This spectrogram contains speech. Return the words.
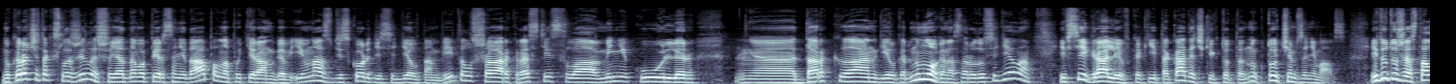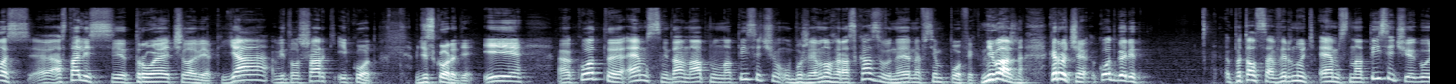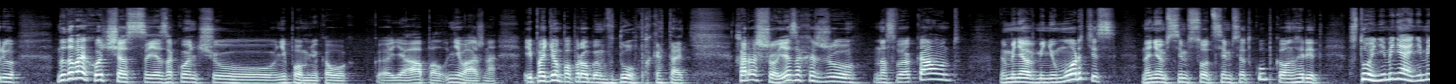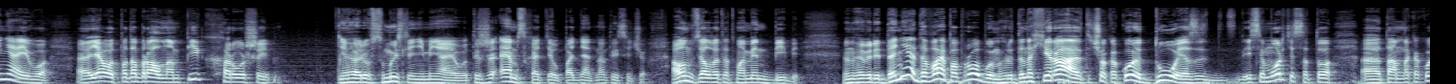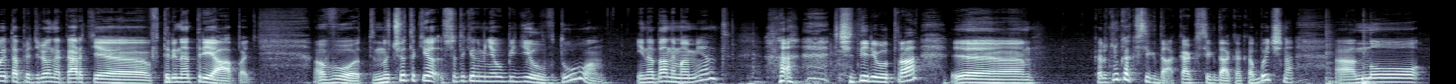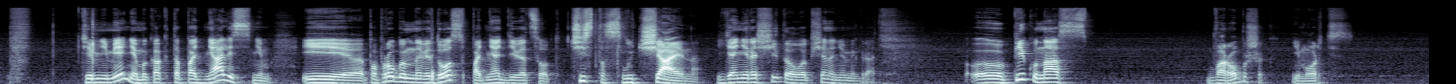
Ну, короче, так сложилось, что я одного перса не доапал на пути рангов, и у нас в Дискорде сидел там Витал Шарк, Ростислав, Миникулер, э, Дарк Ангел, ну, много нас народу сидело, и все играли в какие-то каточки, кто-то, ну, кто чем занимался. И тут уже осталось, э, остались э, трое человек, я, Витал Шарк и Кот в Дискорде, и... э, Кот Эмс недавно апнул на тысячу. О боже, я много рассказываю, наверное, всем пофиг. Неважно. Короче, Кот говорит, пытался вернуть Эмс на тысячу. Я говорю, ну давай хоть сейчас я закончу, не помню кого э, я апал, неважно. И пойдем попробуем в до покатать. Хорошо, я захожу на свой аккаунт. У меня в меню Мортис. На нем 770 кубка. Он говорит, стой, не меняй, не меняй его. Э, Я вот подобрал нам пик хороший. Я говорю, в смысле не меняй его? Ты же Эмс хотел поднять на тысячу. А он взял в этот момент Биби. Он говорит, да не, давай попробуем. Я говорю, да нахера, ты что, какое до? Я, если Мортиса, то э, там на какой-то определенной карте э, в 3 на 3 апать. Вот. Но все-таки все-таки он меня убедил в дуо. И на данный момент 4 утра. э, короче, ну как всегда, как всегда, как обычно. А, но тем не менее, мы как-то поднялись с ним и попробуем на видос поднять 900. Чисто случайно. Я не рассчитывал вообще на нем играть. Э, Пик у нас Воробушек и Мортис.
